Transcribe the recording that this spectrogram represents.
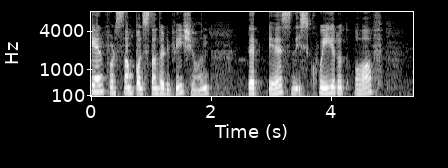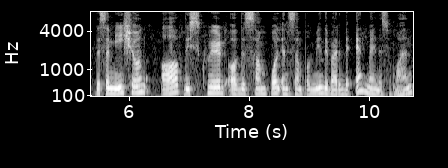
And for sample standard deviation, that is the square root of the summation of the squared of the sample and sample mean divided by n minus 1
